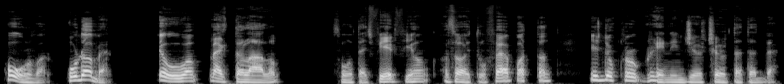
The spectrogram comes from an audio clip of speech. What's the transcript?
Hol van? Oda ben? Jó van, megtalálom, szólt egy férfi hang, az ajtó felpattant, és dr. Graininger csörtetett be,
